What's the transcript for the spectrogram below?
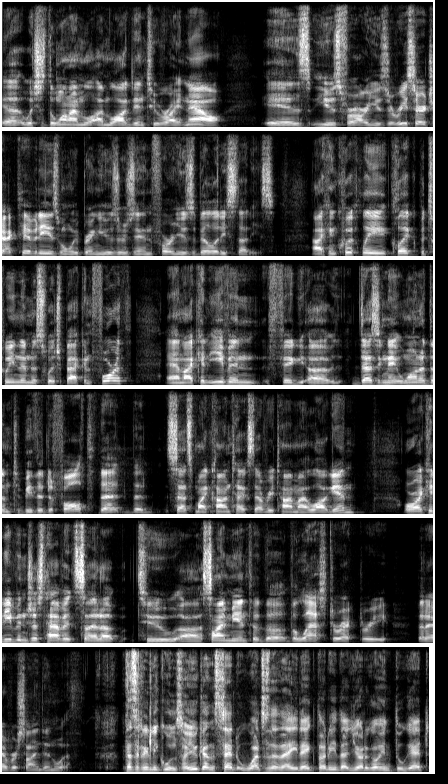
uh, which is the one I'm, I'm logged into right now, is used for our user research activities when we bring users in for usability studies. I can quickly click between them to switch back and forth, and I can even uh, designate one of them to be the default that, that sets my context every time I log in or I can even just have it set up to uh, sign me into the, the last directory that I ever signed in with. That's really cool. So you can set what's the directory that you're going to get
